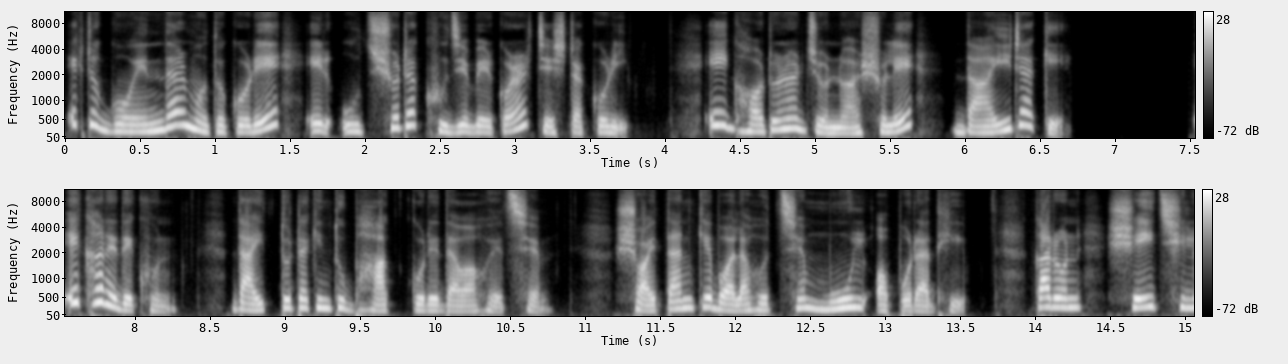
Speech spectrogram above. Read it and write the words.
একটু গোয়েন্দার মতো করে এর উৎসটা খুঁজে বের করার চেষ্টা করি। এই ঘটনার জন্য আসলে দায়ীটাকে এখানে দেখুন দায়িত্বটা কিন্তু ভাগ করে দেওয়া হয়েছে। শয়তানকে বলা হচ্ছে মূল অপরাধী। কারণ সেই ছিল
